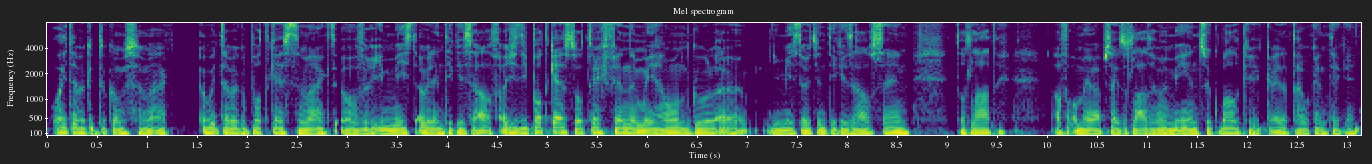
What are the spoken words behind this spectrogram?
Ooit heb ik een toekomst gemaakt. Ooit heb ik een podcast gemaakt over je meest authentieke zelf. Als je die podcast wil terugvinden, moet je gewoon googlen eh, je meest authentieke zelf zijn. Tot later. Of op mijn website tot later met mijn zoekbalken kan je dat daar ook intikken.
